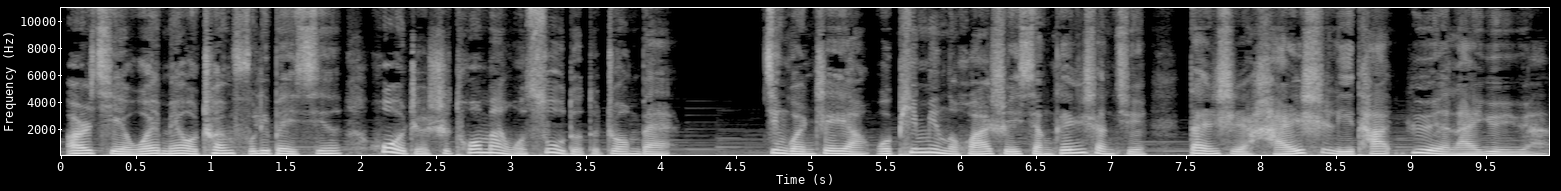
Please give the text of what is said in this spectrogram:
而且我也没有穿浮力背心或者是拖慢我速度的装备。尽管这样，我拼命的划水想跟上去，但是还是离他越来越远。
